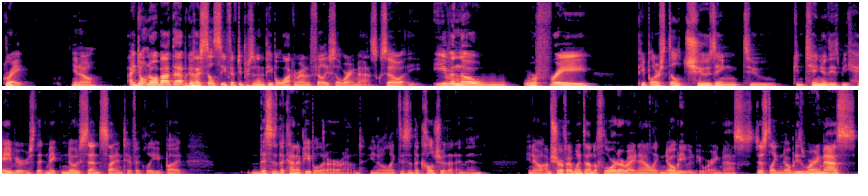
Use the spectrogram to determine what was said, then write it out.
Great. You know, I don't know about that because I still see 50% of the people walking around in Philly still wearing masks. So even though we're free, people are still choosing to continue these behaviors that make no sense scientifically, but this is the kind of people that are around, you know, like this is the culture that I'm in. You know, I'm sure if I went down to Florida right now, like nobody would be wearing masks, just like nobody's wearing masks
